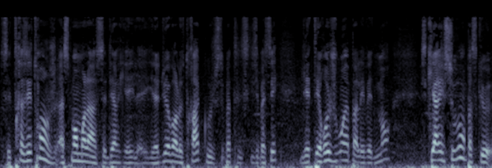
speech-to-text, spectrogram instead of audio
C'est très étrange à ce moment-là. C'est-à-dire qu'il a, dû avoir le trac ou je ne sais pas ce qui s'est passé. Il a été rejoint par l'événement. Ce qui arrive souvent parce que euh,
